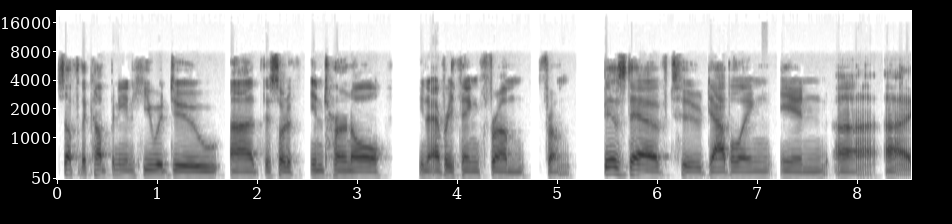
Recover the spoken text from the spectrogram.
stuff of the company, and he would do the sort of internal you know everything from from biz dev to dabbling in uh, uh,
